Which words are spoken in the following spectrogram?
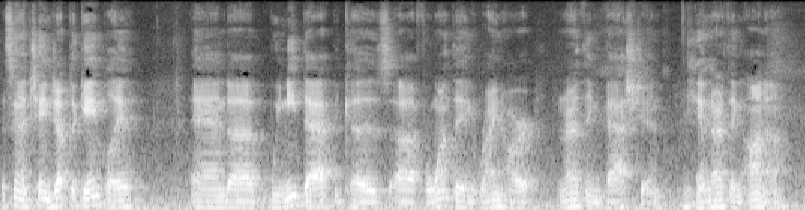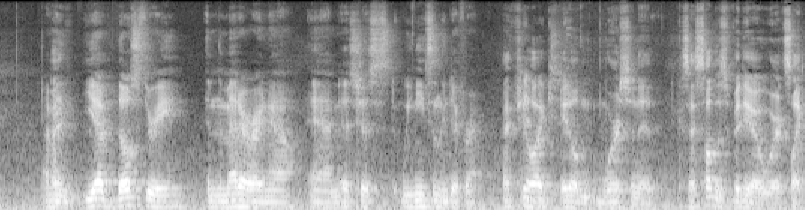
It's gonna change up the gameplay, and uh, we need that because uh, for one thing, Reinhardt, another thing, Bastion, Yeah. another thing, Ana. I mean, you have those three in the meta right now, and it's just we need something different. I feel And- like it'll worsen it because I saw this video where it's like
